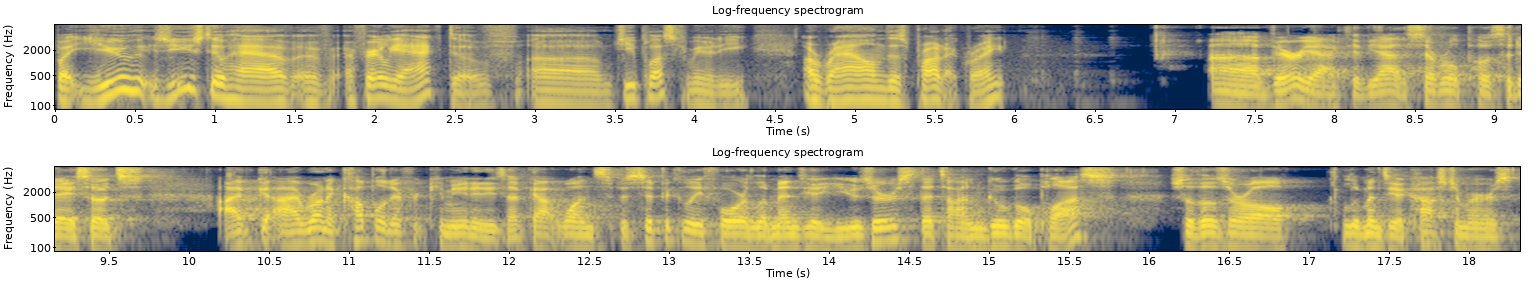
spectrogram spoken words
But you you still have a, a fairly active um, G Plus community around this product, right? Uh, very active, yeah. Several posts a day. So it's I've got, I run a couple of different communities. I've got one specifically for Lumenzia users that's on Google Plus. So those are all Lumenzia customers.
